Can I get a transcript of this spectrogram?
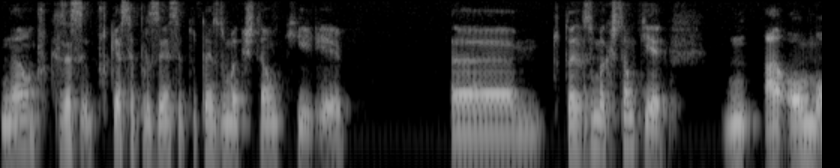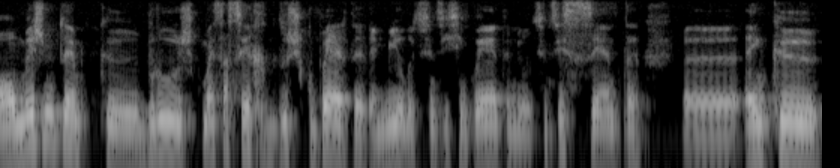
não, porque essa, porque essa presença, tu tens uma questão que é, uh, tu tens uma questão que é, ao, ao, mesmo tempo que Bruges começa a ser redescoberta em 1850, 1860, uh, em que uh,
